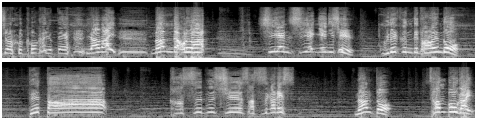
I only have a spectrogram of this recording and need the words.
場の効果によってやばい。なんだこれは。支援支援源氏腕組んでターンエンド。出たー。カスブ州さすがです。なんと参謀外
